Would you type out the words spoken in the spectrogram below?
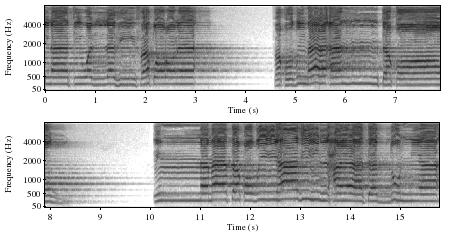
البينات والذي فطرنا فاقض ما أنت قاض. إنما تقضي هذه الحياة الدنيا.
